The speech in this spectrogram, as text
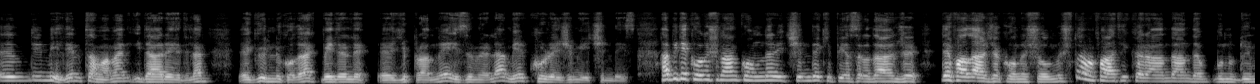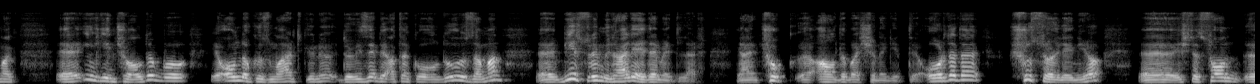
e, bildiğin tamamen idare edilen e, günlük olarak belirli e, yıpranmaya izin verilen bir kur rejimi içindeyiz. Ha bir de konuşulan konular içindeki piyasada daha önce defalarca konuşulmuştu ama Fatih Karahan'dan da bunu duymak ilginç oldu. Bu e, 19 Mart günü dövize bir atak olduğu zaman bir süre müdahale edemediler. Yani çok aldı başını gitti. Orada da şu söyleniyor e, işte son e,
